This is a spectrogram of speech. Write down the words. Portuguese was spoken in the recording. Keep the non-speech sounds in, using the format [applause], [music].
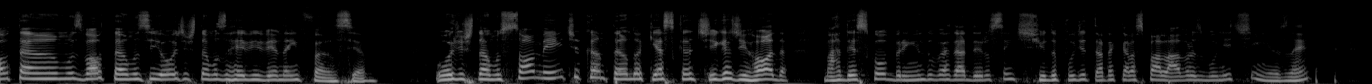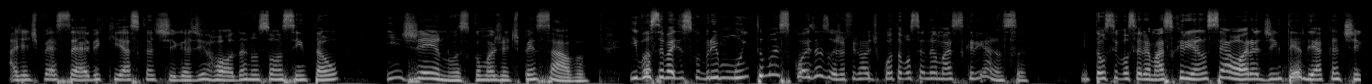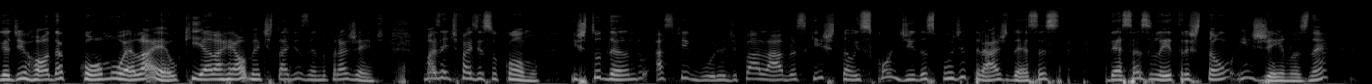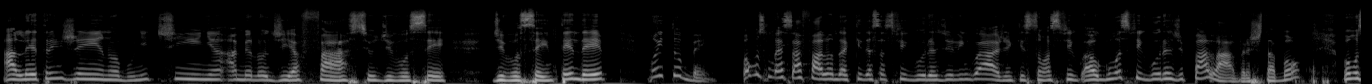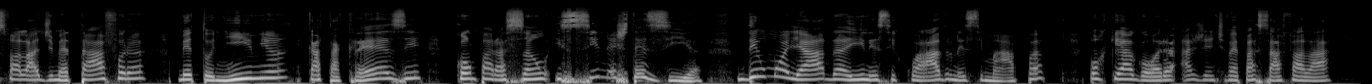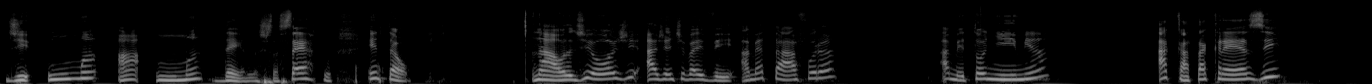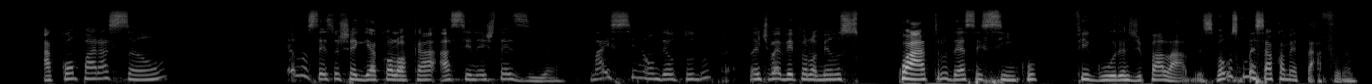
Voltamos, voltamos e hoje estamos revivendo a infância. Hoje estamos somente cantando aqui as cantigas de roda, mas descobrindo o verdadeiro sentido por detrás daquelas palavras bonitinhas, né? A gente percebe que as cantigas de roda não são assim tão ingênuas como a gente pensava. E você vai descobrir muito mais coisas hoje, afinal de contas você não é mais criança. Então, se você é mais criança, é hora de entender a cantiga de roda como ela é, o que ela realmente está dizendo para a gente. Mas a gente faz isso como? Estudando as figuras de palavras que estão escondidas por detrás dessas, dessas letras tão ingênuas, né? A letra ingênua, bonitinha, a melodia fácil de você de você entender. Muito bem. Vamos começar falando aqui dessas figuras de linguagem, que são fig algumas figuras de palavras, tá bom? Vamos falar de metáfora, metonímia, catacrese, comparação e sinestesia. Dê uma olhada aí nesse quadro, nesse mapa, porque agora a gente vai passar a falar de uma a uma delas, tá certo? Então, na aula de hoje, a gente vai ver a metáfora, a metonímia, a catacrese, a comparação. Eu não sei se eu cheguei a colocar a sinestesia, mas se não deu tudo, a gente vai ver pelo menos quatro dessas cinco figuras de palavras. Vamos começar com a metáfora.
